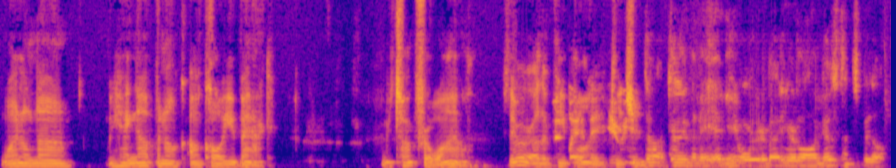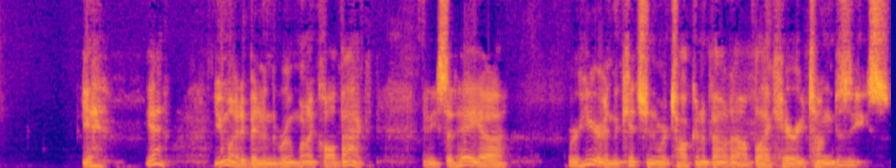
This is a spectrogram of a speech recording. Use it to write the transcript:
Why don't uh, we hang up and I'll I'll call you back. We talked for a while. There were other people in the kitchen. You talked to him and he, and he worried about your long distance bill. Yeah, yeah you might have been in the room when I called back. And he said, Hey, uh, we're here in the kitchen. We're talking about uh, black hairy tongue disease.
